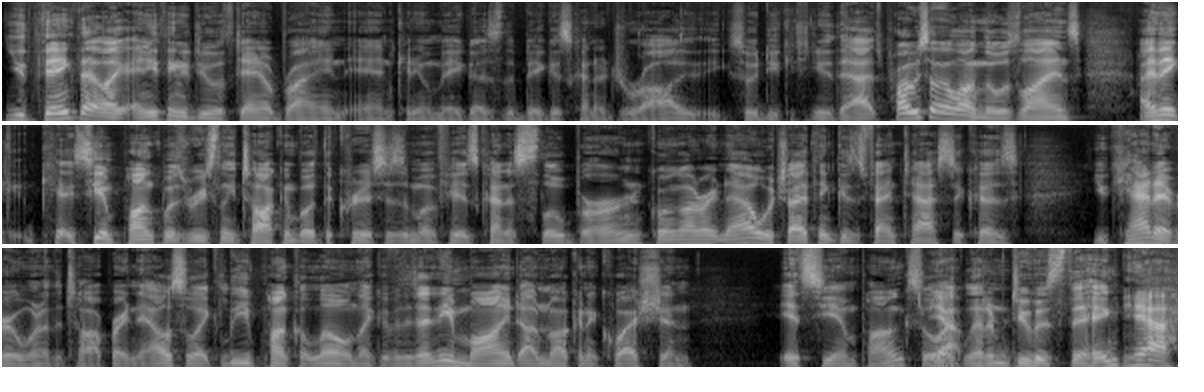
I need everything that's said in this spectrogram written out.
you think that like anything to do with Daniel Bryan and Kenny Omega is the biggest kind of draw. So do you continue that? It's probably something along those lines. I think CM Punk was recently talking about the criticism of his kind of slow burn going on right now, which I think is fantastic because you can't have everyone at the top right now. So like leave Punk alone. Like if there's any mind, I'm not going to question it's CM Punk, so yeah. like let him do his thing. Yeah.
